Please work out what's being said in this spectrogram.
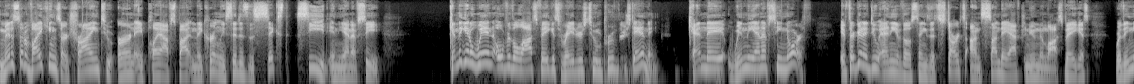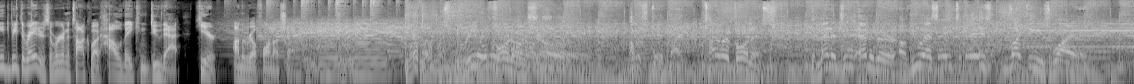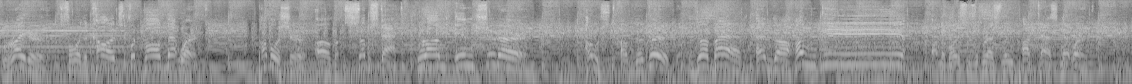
Minnesota Vikings are trying to earn a playoff spot, and they currently sit as the sixth seed in the NFC. Can they get a win over the Las Vegas Raiders to improve their standing? Can they win the NFC North? If they're going to do any of those things, it starts on Sunday afternoon in Las Vegas, where they need to beat the Raiders. And we're going to talk about how they can do that here on The Real Forno Show. Welcome to The Real Forno Show, hosted by Tyler Forness the managing editor of USA Today's Vikings Wire, writer for the College Football Network, publisher of Substack Run In Shooter, host of The Good, The Bad, and The Hungry on the Voices of Wrestling Podcast Network,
